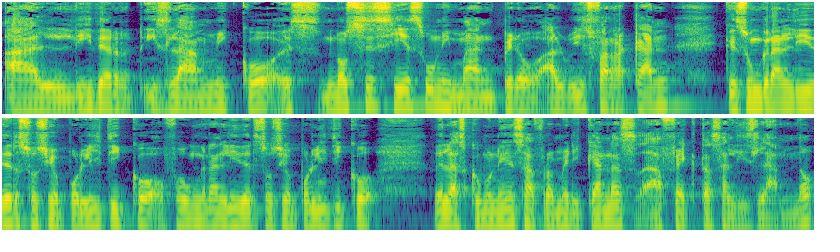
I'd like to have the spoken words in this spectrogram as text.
al líder islámico, es, no sé si es un imán, pero a Luis Farrakhan, que es un gran líder sociopolítico, o fue un gran líder sociopolítico de las comunidades afroamericanas afectas al Islam, ¿no?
